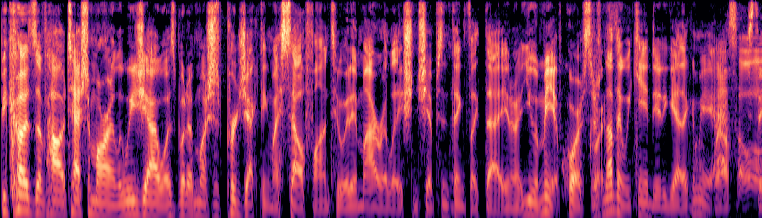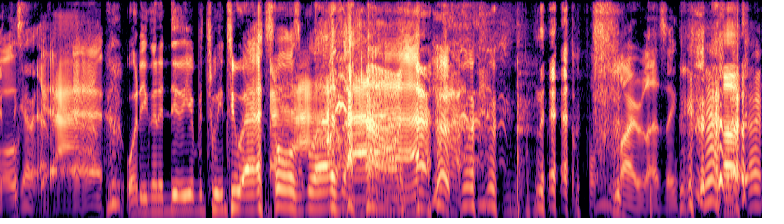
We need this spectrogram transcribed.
because of how attached to Mario and Luigi I was, but as much as projecting myself onto it in my relationships and things like that. You know, you and me, of course. There's nothing we can't do together. Come here, assholes. stick together. Yeah. What are you gonna do? You're between two assholes, bless. Mario blessing. Uh,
